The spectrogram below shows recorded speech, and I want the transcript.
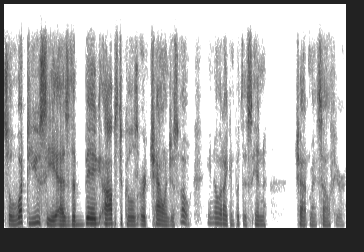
So what do you see as the big obstacles or challenges? Oh, you know what? I can put this in chat myself here.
